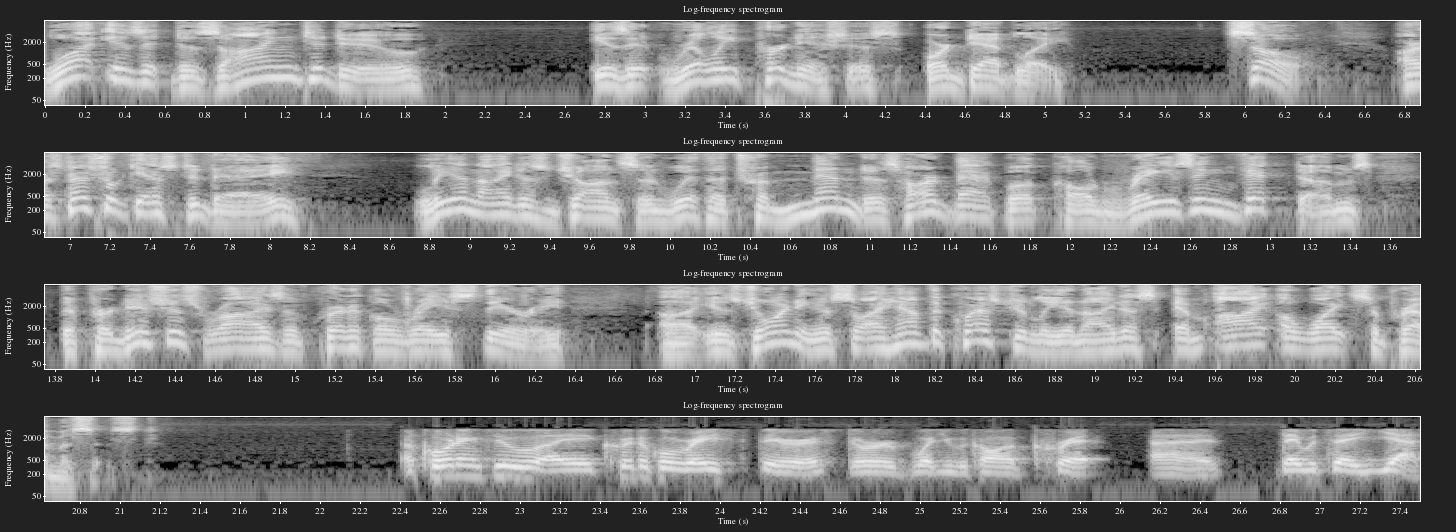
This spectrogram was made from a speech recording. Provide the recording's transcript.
What is it designed to do? Is it really pernicious or deadly? So, our special guest today, Leonydus Johnson, with a tremendous hardback book called Raising Victims The Pernicious Rise of Critical Race Theory, uh, is joining us. So I have the question, Leonydus Am I a white supremacist? According to a critical race theorist, or what you would call a crit, uh, they would say yes.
